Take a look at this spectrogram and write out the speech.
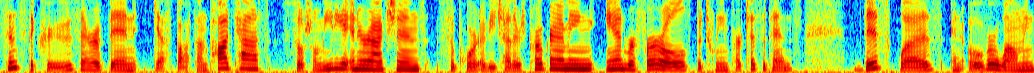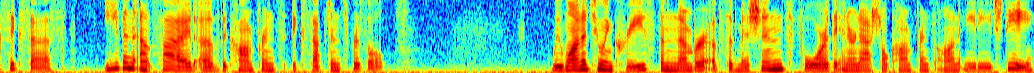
Since the cruise, there have been guest spots on podcasts, social media interactions, support of each other's programming, and referrals between participants. This was an overwhelming success, even outside of the conference acceptance results. We wanted to increase the number of submissions for the International Conference on ADHD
